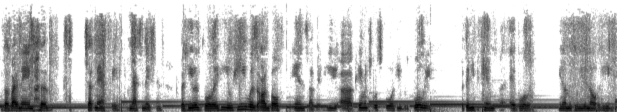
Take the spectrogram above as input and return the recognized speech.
he goes by the name of chuck nasty nasty nation but he was bullied he he was on both ends of it he uh came into a school he was bullied but then he became a bully you know because he didn't know he, he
